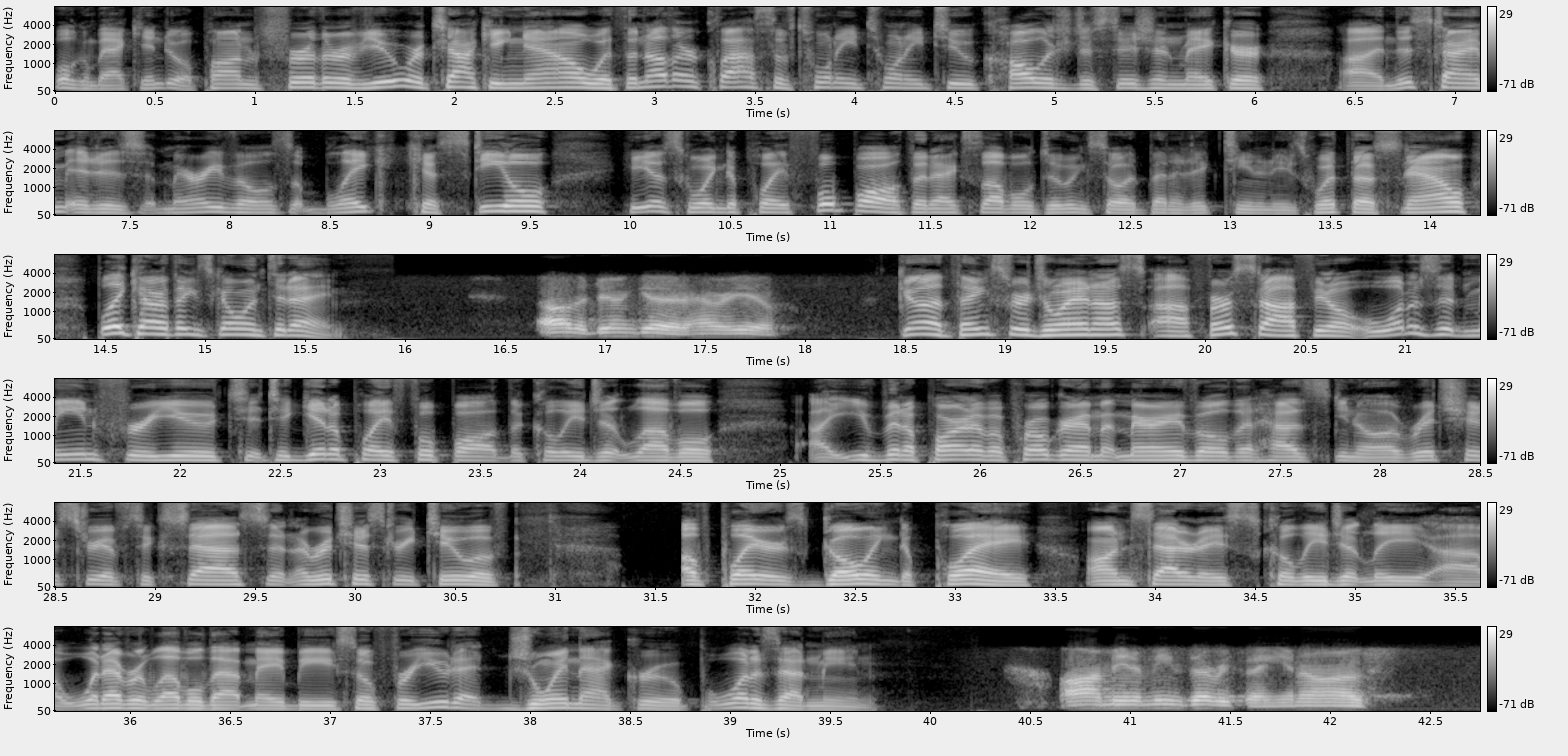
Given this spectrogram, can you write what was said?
Welcome back into Upon Further Review. We're talking now with another class of 2022 college decision maker. Uh, and this time it is Maryville's Blake Casteel. He is going to play football at the next level, doing so at Benedictine, and he's with us now. Blake, how are things going today? Oh, they're doing good. How are you? Good. Thanks for joining us. Uh, first off, you know, what does it mean for you to, to get to play football at the collegiate level? Uh, you've been a part of a program at Maryville that has, you know, a rich history of success and a rich history too of of players going to play on Saturdays collegiately, uh, whatever level that may be. So for you to join that group, what does that mean? Uh, I mean, it means everything. You know, I've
